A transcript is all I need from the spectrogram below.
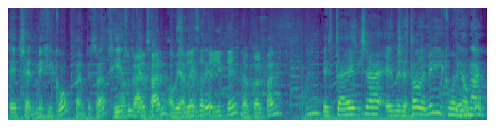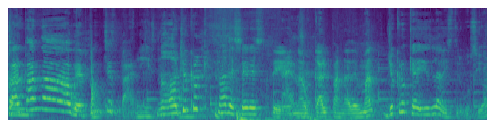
hecha en México, para empezar. Sí, es un quetzal, obviamente. satélite, Naucalpan. Está hecha en el Estado de México, en En Naucalpan. No, güey, pinches panis. No, yo creo que no ha de ser este Naucalpan. Además, yo creo que ahí es la distribución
